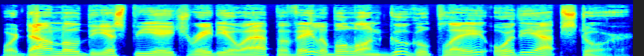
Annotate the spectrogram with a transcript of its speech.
or download the SPH radio app available on Google Play or the App Store.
